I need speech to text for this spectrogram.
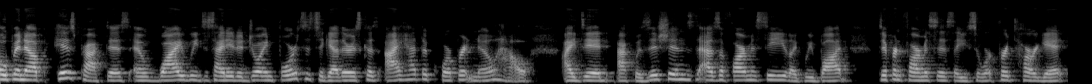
open up his practice and why we decided to join forces together is because I had the corporate know-how. I did acquisitions as a pharmacy, like we bought different pharmacists. I used to work for Target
